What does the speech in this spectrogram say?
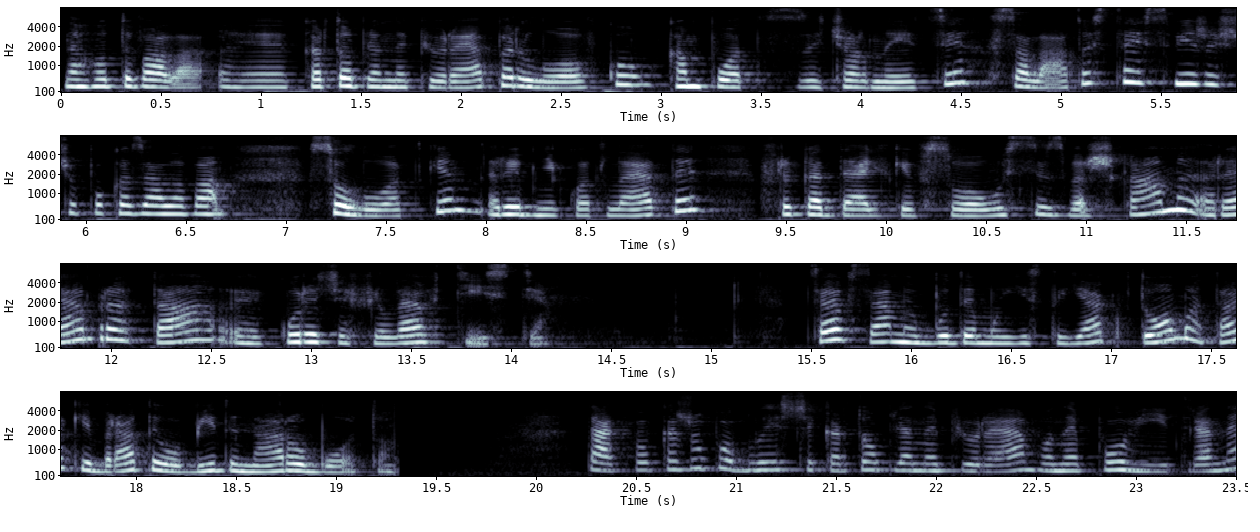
Наготувала е, картопляне пюре, перловку, компот з чорниці, салат ось цей свіжий, що показала вам, солодкі, рибні котлети, фрикадельки в соусі з вершками, ребра та е, куряче філе в тісті. Це все ми будемо їсти як вдома, так і брати обіди на роботу. Так, покажу поближче картопляне пюре, воно повітряне,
